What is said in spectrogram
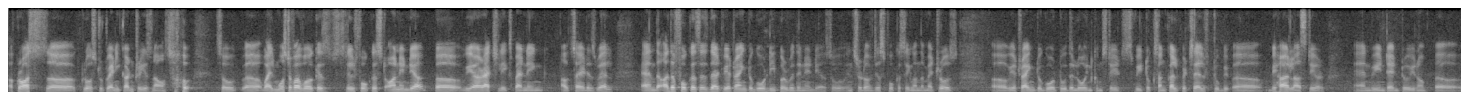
across close to 20 countries now. So so uh, while most of our work is still focused on India, uh, we are actually expanding outside as well. And the other focus is that we are trying to go deeper within India. So instead of just focusing on the metros, uh, we are trying to go to the low income states. We took Sankalp itself to uh, Bihar last year, and we intend to you know uh,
